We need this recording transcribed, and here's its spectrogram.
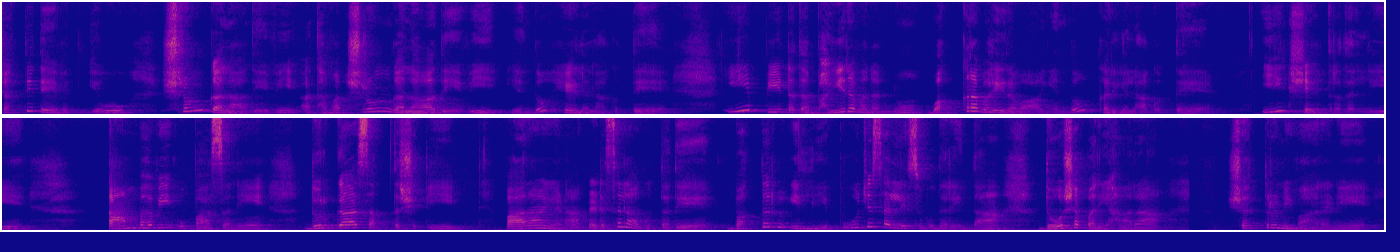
ಶಕ್ತಿ ದೇವತೆಯು ಶೃಂಗಲಾದೇವಿ ಅಥವಾ ಶೃಂಗಲಾದೇವಿ ಎಂದು ಹೇಳಲಾಗುತ್ತೆ. ಈ ಪೀಠದ ಭೈರವನನ್ನು ವಕ್ರಭೈರವ ಎಂದು ಕರೆಯಲಾಗುತ್ತೆ. ಈ ಕ್ಷೇತ್ರದಲ್ಲಿ ತಾಂಬವಿ ಉಪಾಸನೆ, ದುರ್ಗಾ ಸಪ್ತಶತಿ, ಪಾರಾಯಣ ನಡೆಸಲಾಗುತ್ತದೆ. ಭಕ್ತರು ಇಲ್ಲಿ ಪೂಜೆ ಸಲ್ಲಿಸುವುದರಿಂದ ದೋಷ ಪರಿಹಾರ, ಶತ್ರು ನಿವಾರಣೆ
